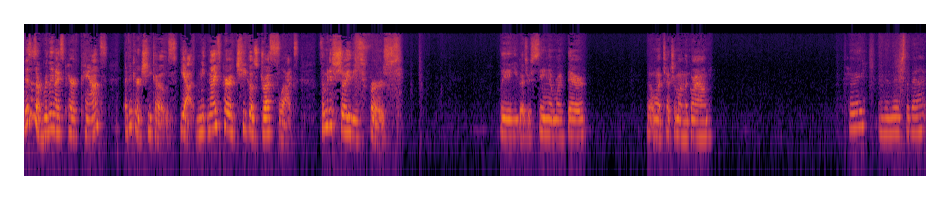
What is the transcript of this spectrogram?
This is a really nice pair of pants. I think they're Chico's. Yeah, nice pair of Chico's dress slacks. So let me just show you these first. Leah, You guys are seeing them right there. I don't want to touch them on the ground. Okay, and then there's the back.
